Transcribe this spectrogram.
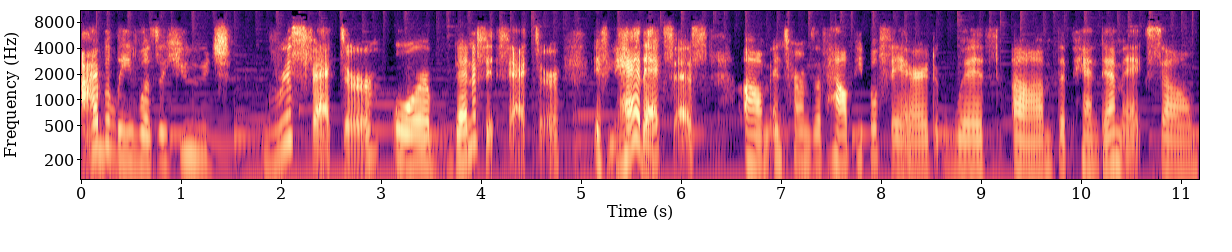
I believe was a huge risk factor or benefit factor if you had access um, in terms of how people fared with um, the pandemic. So,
